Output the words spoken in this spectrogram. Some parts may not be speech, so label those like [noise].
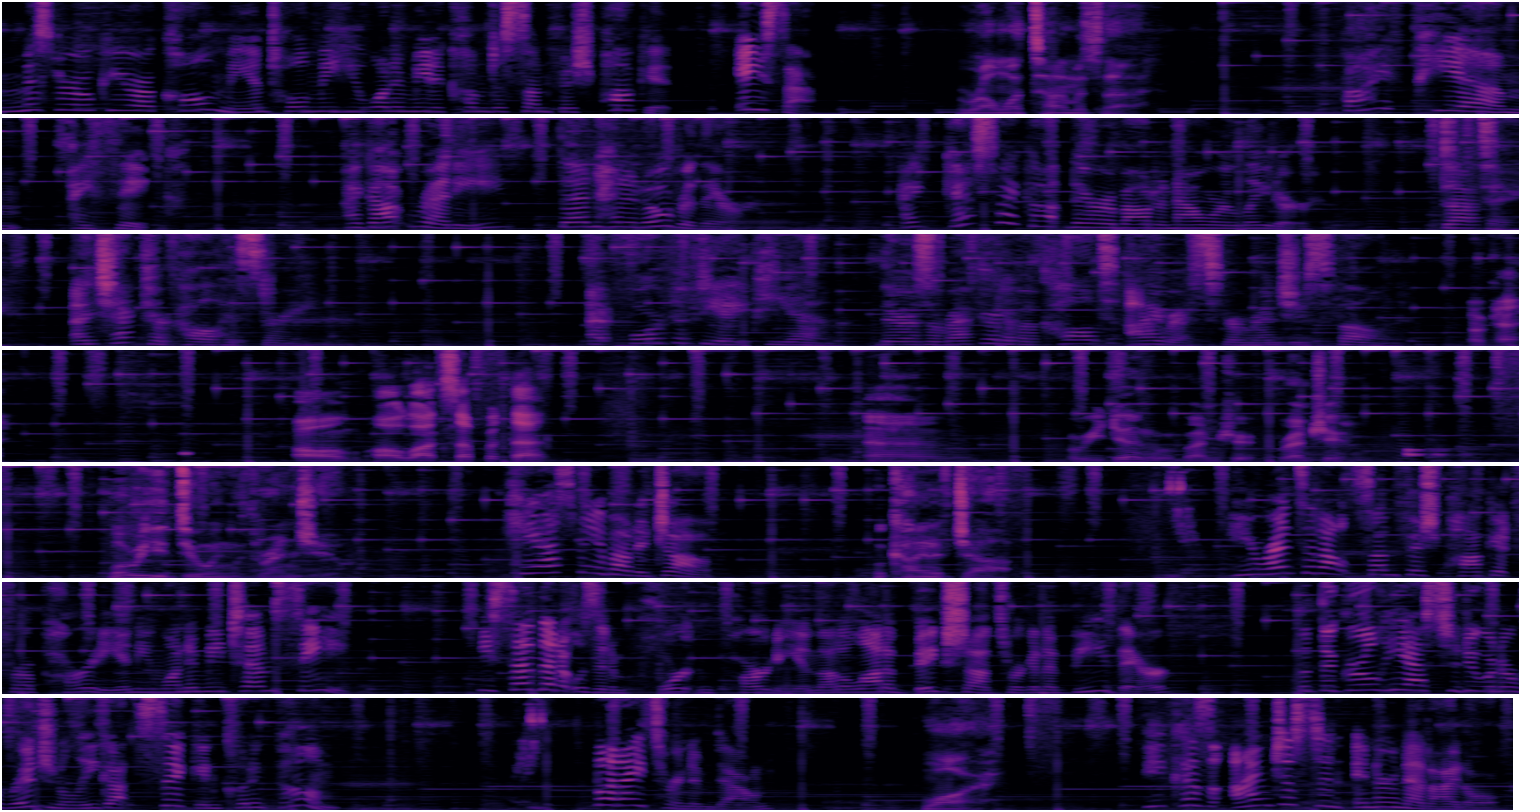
Mr. Okiura called me and told me he wanted me to come to Sunfish Pocket. ASAP. Around what time was that? 5 p.m., I think. I got ready, then headed over there. I guess I got there about an hour later. Date, I checked her call history. At 4:58 p.m., there is a record of a call to Iris from Renju's phone. Okay. All all locks up with that. Uh, what were you doing with Renju? Renju? What were you doing with Renju? He asked me about a job. What kind of job? He rented out Sunfish Pocket for a party and he wanted me to MC. He said that it was an important party and that a lot of big shots were gonna be there. But the girl he asked to do it originally got sick and couldn't come. But I turned him down. Why? Because I'm just an internet idol.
